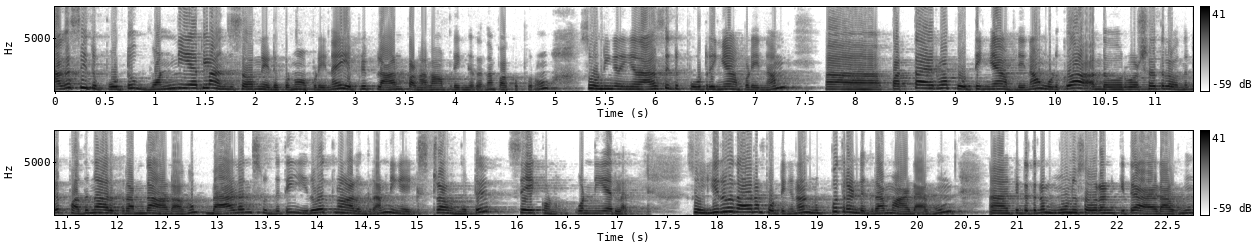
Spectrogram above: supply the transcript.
நகை சீட்டு போட்டு ஒன் இயரில் அஞ்சு சவரன் எடுக்கணும் அப்படின்னா எப்படி பிளான் பண்ணலாம் அப்படிங்கிறத பார்க்க போகிறோம் ஸோ நீங்கள் நீங்கள் நகை சீட்டு போடுறீங்க அப்படின்னா பத்தாயிரம் போட்டிங்க அப்படின்னா உங்களுக்கு அந்த ஒரு வருஷத்தில் வந்துட்டு பதினாறு கிராம் தான் ஆட் ஆகும். பேலன்ஸ் வந்துட்டு இருபத்தி நாலு கிராம் நீங்கள் எக்ஸ்ட்ரா வந்துட்டு சேர்க்கணும் ஒன் இயரில் ஸோ இருபதாயிரம் போட்டிங்கன்னா முப்பத்தி ரெண்டு கிராம் ஆட் ஆகும் கிட்டத்தட்ட மூணு சவரன் கிட்ட ஆட் ஆகும்.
